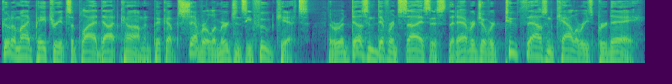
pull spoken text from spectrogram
Go to mypatriotsupply.com and pick up several emergency food kits. There are a dozen different sizes that average over 2,000 calories per day.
